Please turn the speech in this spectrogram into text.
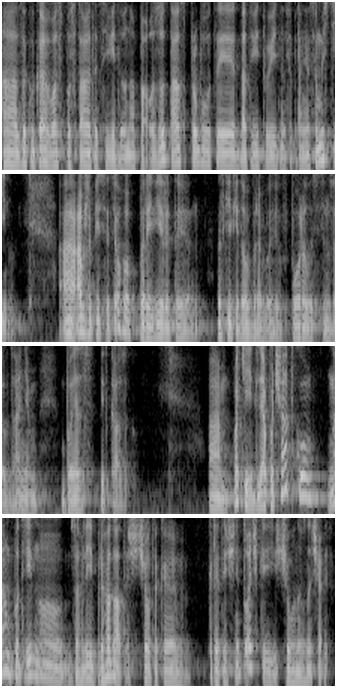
закликаю вас поставити це відео на паузу та спробувати дати відповідь на це питання самостійно. А, вже після цього перевірити, наскільки добре ви впоралися з цим завданням без підказок. А, окей, для початку нам потрібно взагалі пригадати, що таке критичні точки і що вони означають.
